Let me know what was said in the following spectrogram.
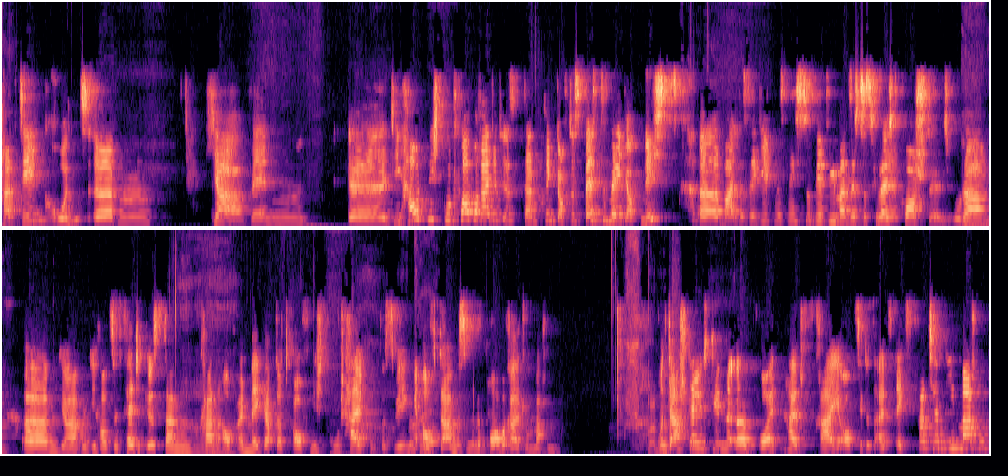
Hat den Grund, ähm, ja, wenn äh, die Haut nicht gut vorbereitet ist, dann bringt auch das beste Make-up nichts, äh, weil das Ergebnis nicht so wird, wie man sich das vielleicht vorstellt. Oder mhm. ähm, ja, wenn die Haut sehr fettig ist, dann ah. kann auch ein Make-up darauf nicht gut halten. Deswegen okay. auch da müssen wir eine Vorbereitung machen. Spannend. Und da stelle ich den äh, Bräuten halt frei, ob sie das als Extratermin machen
